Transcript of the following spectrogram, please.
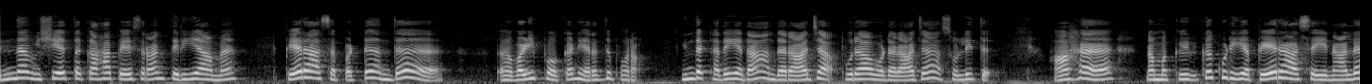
என்ன விஷயத்துக்காக பேசுகிறான்னு தெரியாமல் பேராசைப்பட்டு அந்த வழிப்போக்கன் இறந்து போகிறான் இந்த கதையை தான் அந்த ராஜா புறாவோட ராஜா சொல்லித்து. ஆக நமக்கு இருக்கக்கூடிய பேராசையினால்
